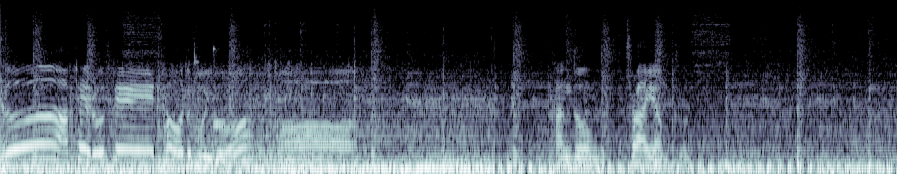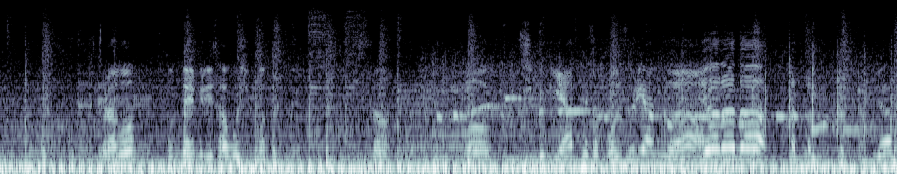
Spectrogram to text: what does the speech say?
저 앞에 롯데 타워도 보이고. 어. 강동 트라이엄프. 뭐라고? 본네밀이 사고 싶었는데 비싸. 너 지금 얘 앞에서 뭔 소리 하는 거야? 미안하다 미안해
